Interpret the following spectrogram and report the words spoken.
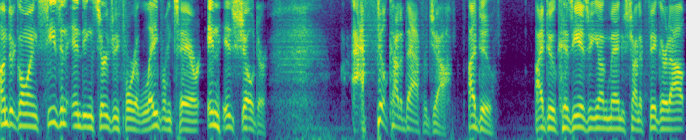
Undergoing season ending surgery for a labrum tear in his shoulder. I feel kind of bad for Ja. I do. I do, because he is a young man who's trying to figure it out.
